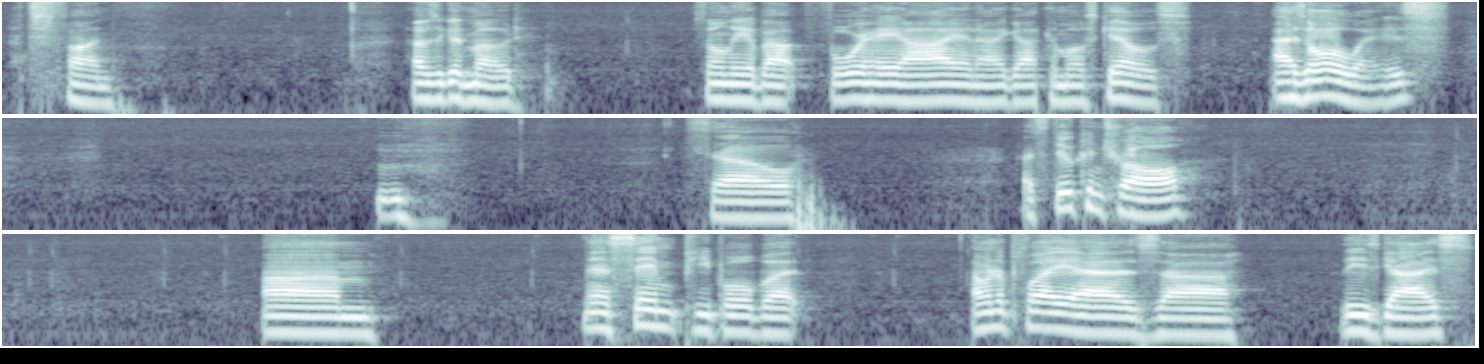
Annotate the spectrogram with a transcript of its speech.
That's fun. That was a good mode. It's only about 4 AI and I got the most kills. As always. Mm. So, let's do control. Um, yeah, same people, but I'm going to play as uh, these guys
